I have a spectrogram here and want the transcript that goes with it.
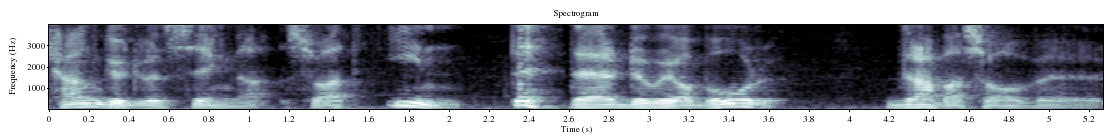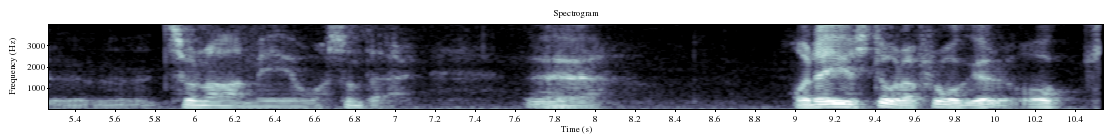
Kan Gud välsigna så att inte där du och jag bor drabbas av eh, tsunami och sånt där. Eh, och det är ju stora frågor och,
